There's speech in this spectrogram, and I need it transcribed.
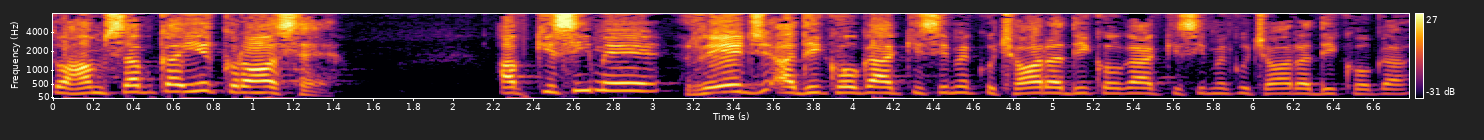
तो हम सब का ये क्रॉस है। अब किसी में रेज अधिक होगा, किसी में कुछ और अधिक होगा, किसी में कुछ और अधिक होगा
